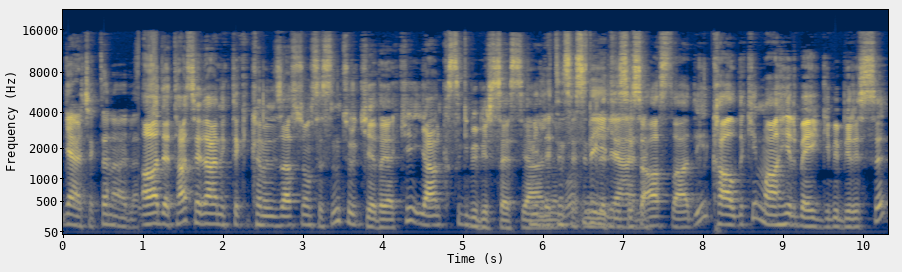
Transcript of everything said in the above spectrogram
Gerçekten öyle. Adeta Selanik'teki kanalizasyon sesinin Türkiye'deki yankısı gibi bir ses yani. Milletin bu. sesi değil Milletin yani. sesi asla değil. Kaldı ki Mahir Bey gibi birisi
